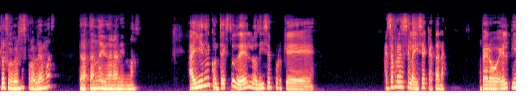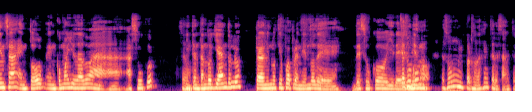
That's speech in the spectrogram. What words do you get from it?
resolver sus problemas tratando de ayudar a alguien más. Ahí en el contexto de él lo dice porque esa frase se la dice a Katara. Pero él piensa en todo, en cómo ha ayudado a, a, a Zuko, intentando guiándolo, pero al mismo tiempo aprendiendo de, de Zuko y de él mismo. es un personaje interesante.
